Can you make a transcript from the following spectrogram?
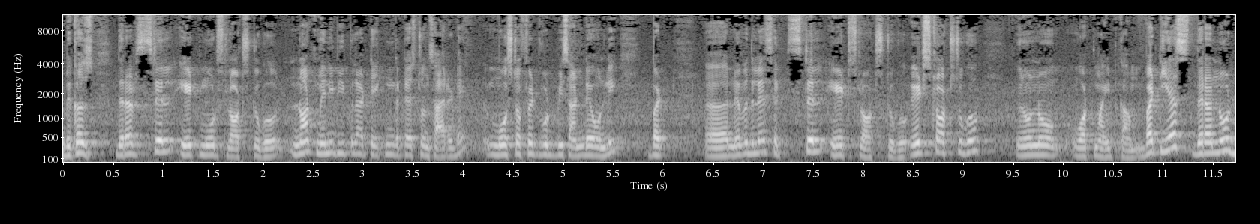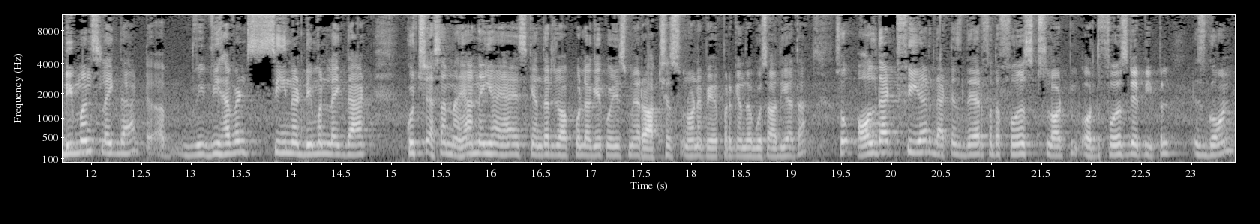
because there are still eight more slots to go. Not many people are taking the test on saturday. Most of it would be sunday only. But Uh, nevertheless it's still eight slots to go. Eight slots to go you don't know what might come. But yes there are no demons like that. Uh, we, we haven't seen a demon like that. कुछ ऐसा नया नहीं आया है इसके अंदर जो आपको लगे कोई इसमें राक्षस उन्होंने पेपर के अंदर घुसा दिया था. So all that fear that is there for the first slot और the first day people is gone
